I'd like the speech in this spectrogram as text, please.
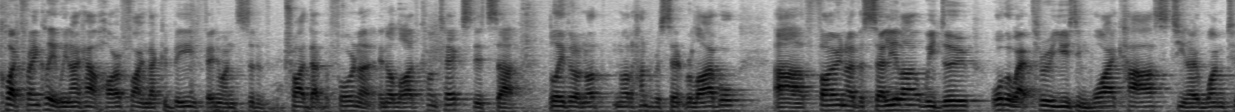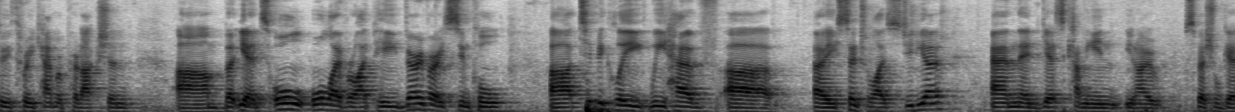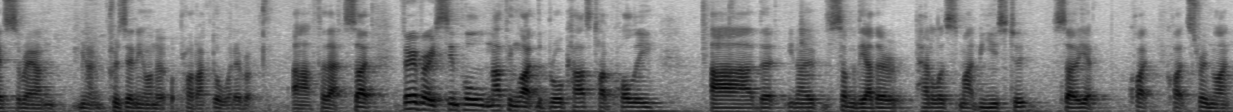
Quite frankly, we know how horrifying that could be if anyone's sort of tried that before in a, in a live context. It's, uh, believe it or not, not 100% reliable. Uh, phone over cellular, we do all the way up through using Wirecast, you know, one, two, three camera production. Um, but yeah, it's all, all over IP, very, very simple. Uh, typically, we have uh, a centralized studio and then guests coming in, you know, special guests around, you know, presenting on a, a product or whatever uh, for that. So very, very simple, nothing like the broadcast type quality uh, that, you know, some of the other panelists might be used to. So yeah, quite, quite streamlined.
